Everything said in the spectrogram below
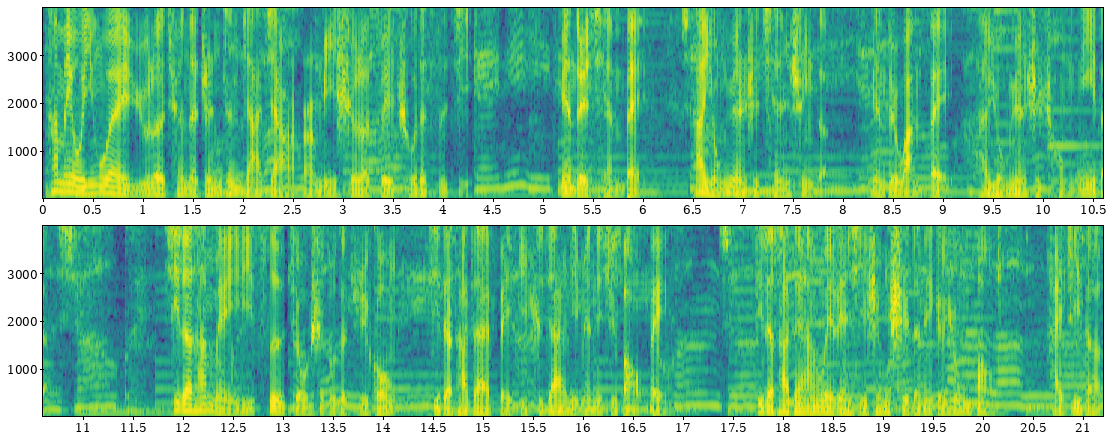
他没有因为娱乐圈的真真假假而迷失了最初的自己。面对前辈，他永远是谦逊的；面对晚辈，他永远是宠溺的。记得他每一次九十度的鞠躬，记得他在《baby 之家》里面那句宝贝，记得他在安慰练习生时的那个拥抱，还记得，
